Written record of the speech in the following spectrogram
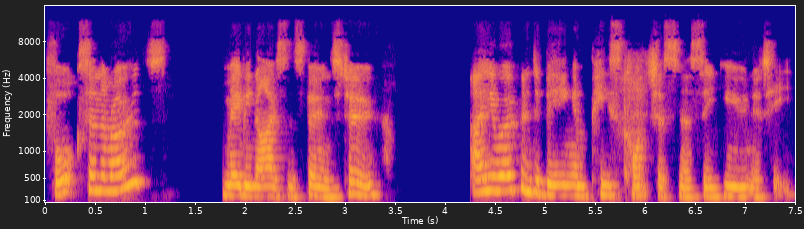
Forks in the roads? Maybe knives and spoons too. Are you open to being in peace consciousness and unity?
